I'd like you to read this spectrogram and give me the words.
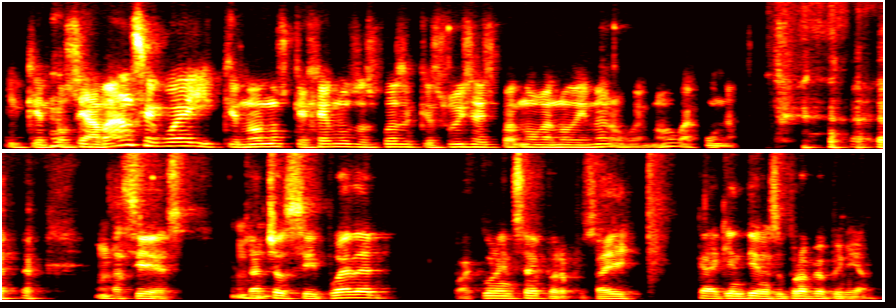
y que pues se avance, güey, y que no nos quejemos después de que Suiza Squad no ganó dinero, güey, ¿no? Vacuna. Así es. Muchachos, si pueden, vacúnense, pero pues ahí cada quien tiene su propia opinión.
